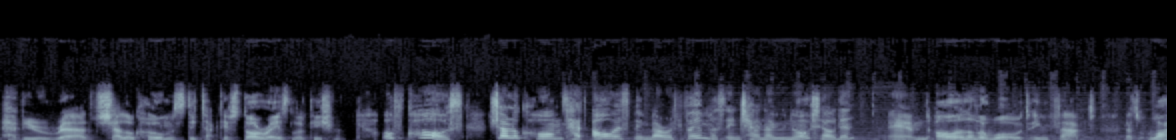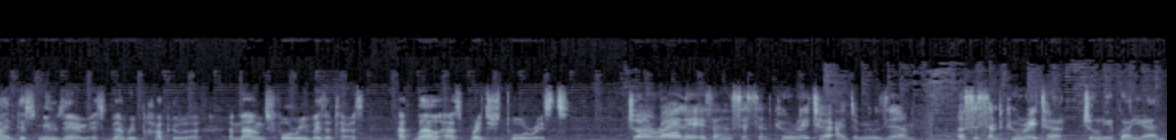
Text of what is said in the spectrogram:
Have you read Sherlock Holmes detective stories, Letitia? Of course, Sherlock Holmes had always been very famous in China, you know, Sheldon. And all over the world, in fact. That's why this museum is very popular among foreign visitors as well as British tourists. John Riley is an assistant curator at the museum. Assistant curator, 助理馆员。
